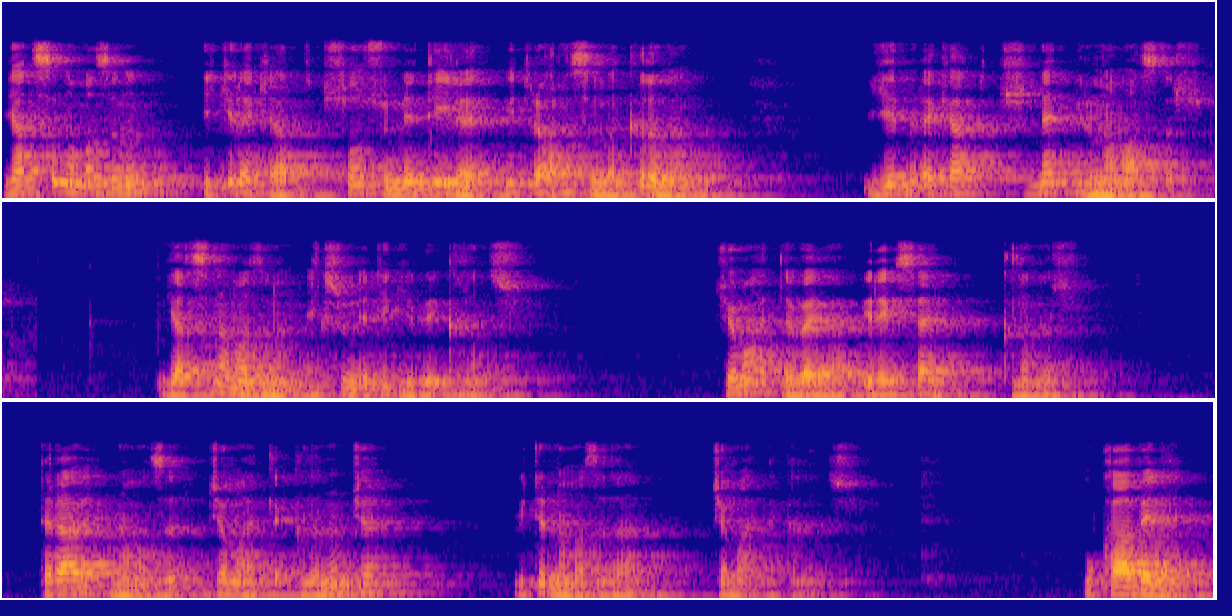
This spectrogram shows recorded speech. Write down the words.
yatsı namazının iki rekat son sünnetiyle vitre arasında kılınan 20 rekat sünnet bir namazdır. Yatsı namazının ilk sünneti gibi kılınır. Cemaatle veya bireysel kılınır. Teravih namazı cemaatle kılınınca vitir namazı da cemaatle kılınır. Mukabele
